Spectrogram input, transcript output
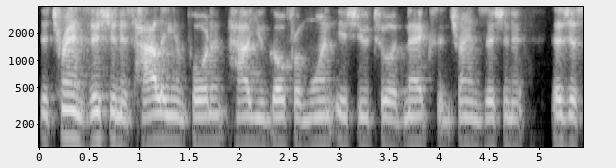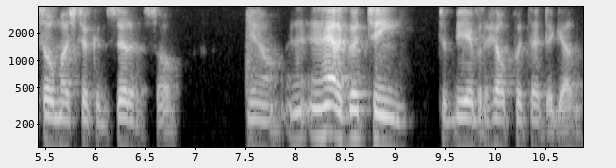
the transition is highly important how you go from one issue to a next and transition it. There's just so much to consider so you know and, and had a good team to be able to help put that together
